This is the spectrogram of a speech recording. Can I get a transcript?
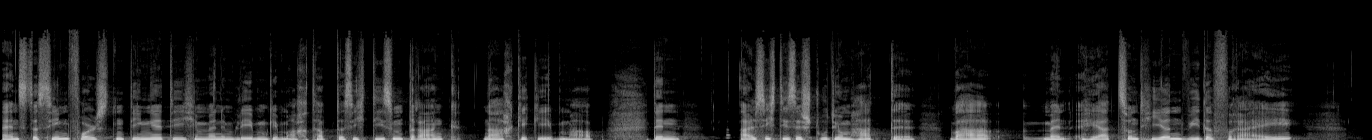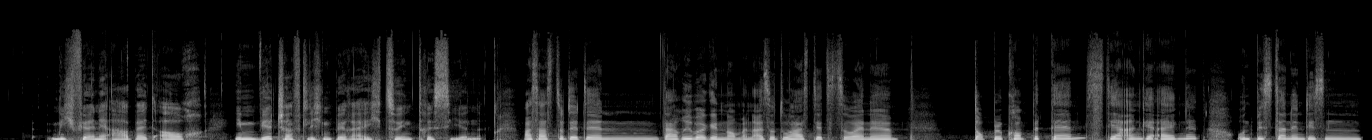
eins der sinnvollsten Dinge, die ich in meinem Leben gemacht habe, dass ich diesem Drang nachgegeben habe. Denn als ich dieses Studium hatte, war mein Herz und Hirn wieder frei, mich für eine Arbeit auch im wirtschaftlichen Bereich zu interessieren. Was hast du dir denn darüber genommen? Also du hast jetzt so eine Doppelkompetenz dir angeeignet und bist dann in diesen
